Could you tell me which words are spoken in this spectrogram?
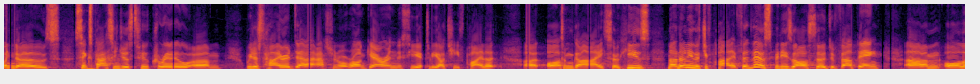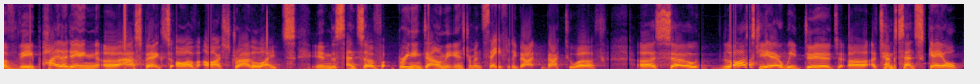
windows, six passengers, two crew. Um, we just hired uh, astronaut Ron Garan this year to be our chief pilot. Uh, awesome guy. So he's not only the chief pilot for this, but he's also developing um, all of the piloting uh, aspects of our Stratolites in the sense of bringing down the instrument safely back, back to Earth. Uh, so last year we did uh, a 10% scale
